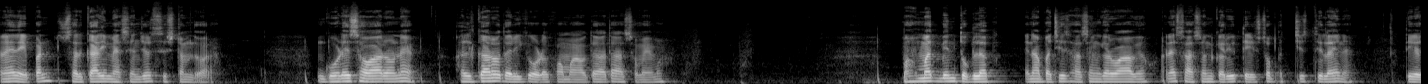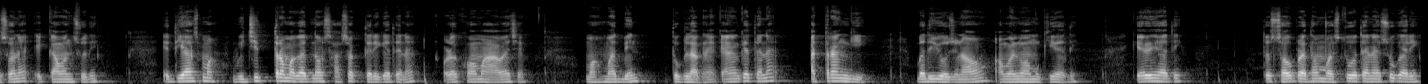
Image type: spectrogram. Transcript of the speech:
અને એ પણ સરકારી મેસેન્જર સિસ્ટમ દ્વારા. ઘોડે સવારોને હલકારો તરીકે ઓળખવામાં આવતા હતા આ સમયમાં. મોહમ્મદ બિન તુગલક એના પછી શાસન કરવા આવ્યો અને શાસન કર્યું તેરસો પચીસથી લઈને તેરસો ને એકાવન સુધી. ઇતિહાસમાં વિચિત્ર મગજનો શાસક તરીકે તેને ઓળખવામાં આવે છે મોહમ્મદ બિન તુગલકને, કારણ કે તેને અતરંગી બધી યોજનાઓ અમલમાં મૂકી હતી. કેવી હતી? તો સૌ પ્રથમ વસ્તુઓ તેને શું કરી?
